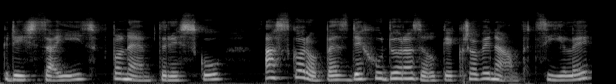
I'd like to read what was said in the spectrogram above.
Když zajíc v plném trysku a skoro bez dechu dorazil ke křovinám v cíli,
